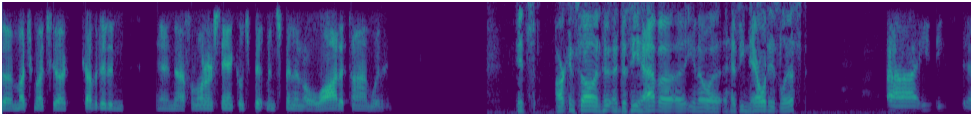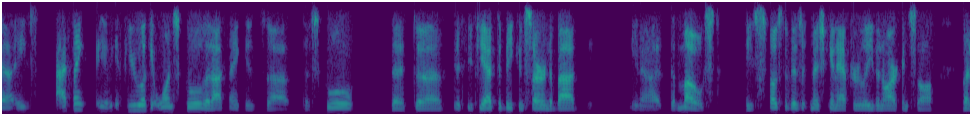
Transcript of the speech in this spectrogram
uh, much much uh, coveted, and and uh, from what I understand, Coach Pittman's spending a lot of time with him. It's Arkansas, and who, does he have a, you know a, has he narrowed his list? Uh, he, he's uh, he's. I think if, if you look at one school that I think is uh, the school that uh, if, if you have to be concerned about, you know, the most, he's supposed to visit Michigan after leaving Arkansas. But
